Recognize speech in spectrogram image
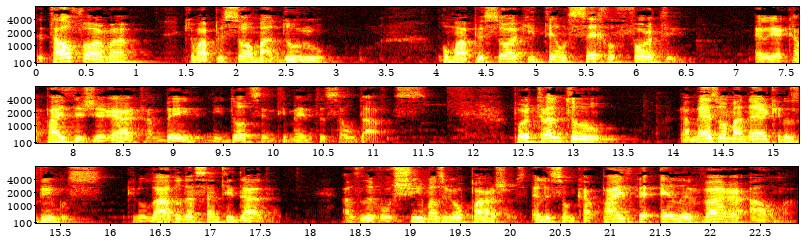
De tal forma que uma pessoa madura, uma pessoa que tem um sechel forte, ela é capaz de gerar também midot sentimentos saudáveis. Portanto, da mesma maneira que nós vimos que no lado da santidade, as levoshim, as roupagens, eles são capazes de elevar a alma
